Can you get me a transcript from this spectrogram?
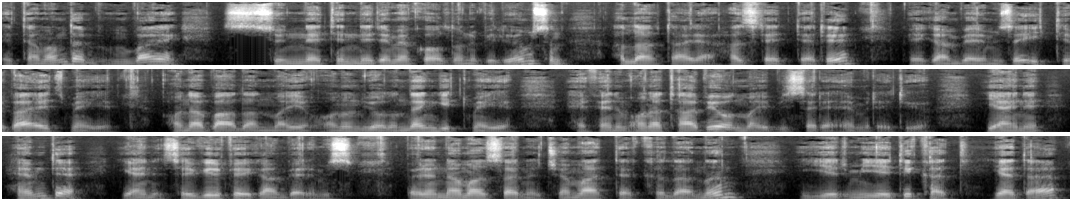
E tamam da mübarek sünnetin ne demek olduğunu biliyor musun? Allahu Teala Hazretleri peygamberimize ittiba etmeyi, ona bağlanmayı, onun yolundan gitmeyi, efendim ona tabi olmayı bizlere emrediyor. Yani hem de yani sevgili peygamberimiz böyle namazlarını cemaatle kılanın 27 kat ya da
